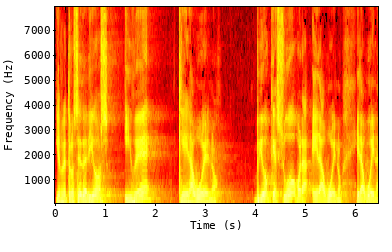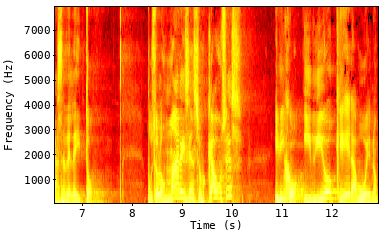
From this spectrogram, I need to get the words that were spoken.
y retrocede Dios y ve que era bueno. Vio que su obra era bueno, era buena, se deleitó. Puso los mares en sus cauces y dijo, y vio que era bueno.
